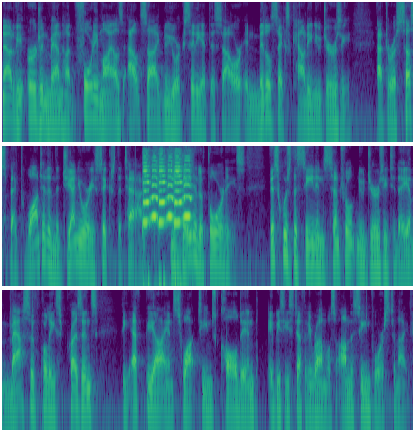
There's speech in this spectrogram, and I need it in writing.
Now to the urgent manhunt 40 miles outside New York City at this hour in Middlesex County, New Jersey, after a suspect wanted in the January 6th attack evaded authorities. This was the scene in central New Jersey today, a massive police presence. The FBI and SWAT teams called in. ABC Stephanie Ramos on the scene for us tonight.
